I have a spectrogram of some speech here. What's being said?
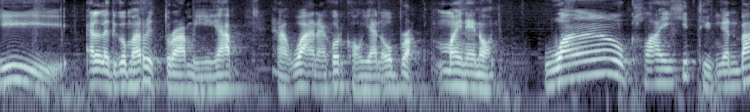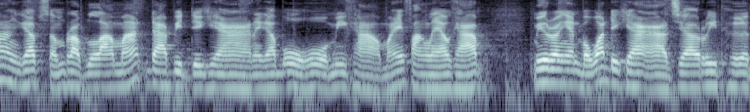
ที่แอตเลติโกมาดริดตราหมีครับ หากว่าอนาคตของยานโอบรักไม่แน่นอน ว้าว ใครคิดถึงกันบ้างครับสำหรับลามาดาบิดเดคานะครับ โอ้โห มีข่าวมาให้ฟังแล้วครับ มีรายงานบอกว่าเดคาอาจจะรีเทิร์น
